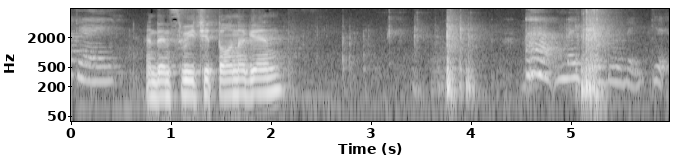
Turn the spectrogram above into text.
Okay. And then switch it on again. Ah, make it do like.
